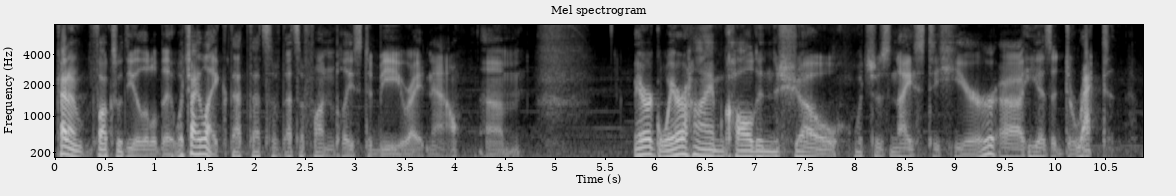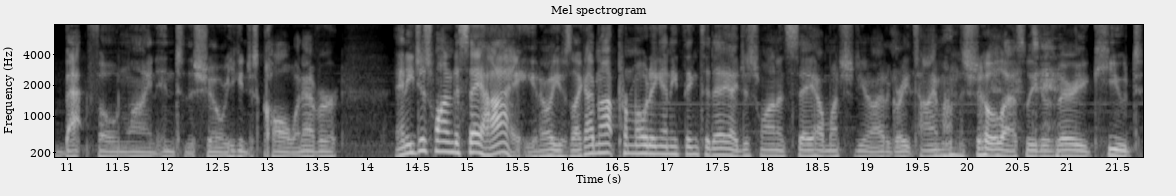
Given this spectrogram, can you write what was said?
kind of fucks with you a little bit, which I like. That that's a that's a fun place to be right now. Um, Eric Wareheim called in the show, which was nice to hear. Uh, he has a direct bat phone line into the show where he can just call whenever. And he just wanted to say hi. You know, he was like, I'm not promoting anything today. I just want to say how much, you know, I had a great time on the show last week. It was very cute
